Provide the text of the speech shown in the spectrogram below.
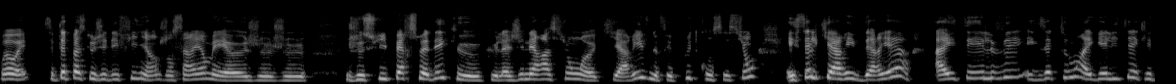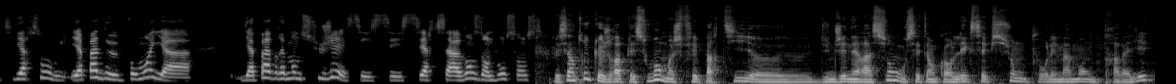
Ouais, ouais. C'est peut-être parce que j'ai des filles, hein, j'en sais rien, mais euh, je, je, je, suis persuadée que, que la génération euh, qui arrive ne fait plus de concessions et celle qui arrive derrière a été élevée exactement à égalité avec les petits garçons. Il y a pas de, pour moi, il y a, il n'y a pas vraiment de sujet. C'est, c'est, que ça avance dans le bon sens. Mais c'est un truc que je rappelais souvent. Moi, je fais partie euh, d'une génération où c'était encore l'exception pour les mamans de travailler.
